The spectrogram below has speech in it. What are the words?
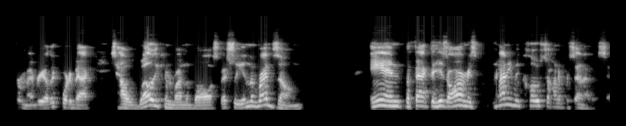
from every other quarterback, is how well he can run the ball, especially in the red zone. And the fact that his arm is not even close to 100%, I would say.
